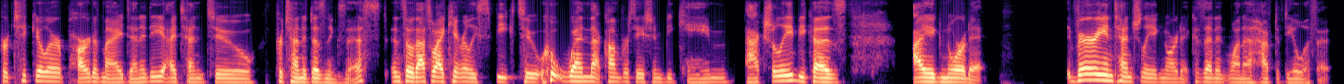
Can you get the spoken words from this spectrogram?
particular part of my identity, I tend to pretend it doesn't exist. And so that's why I can't really speak to when that conversation became actually because I ignored it. Very intentionally ignored it because I didn't want to have to deal with it.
